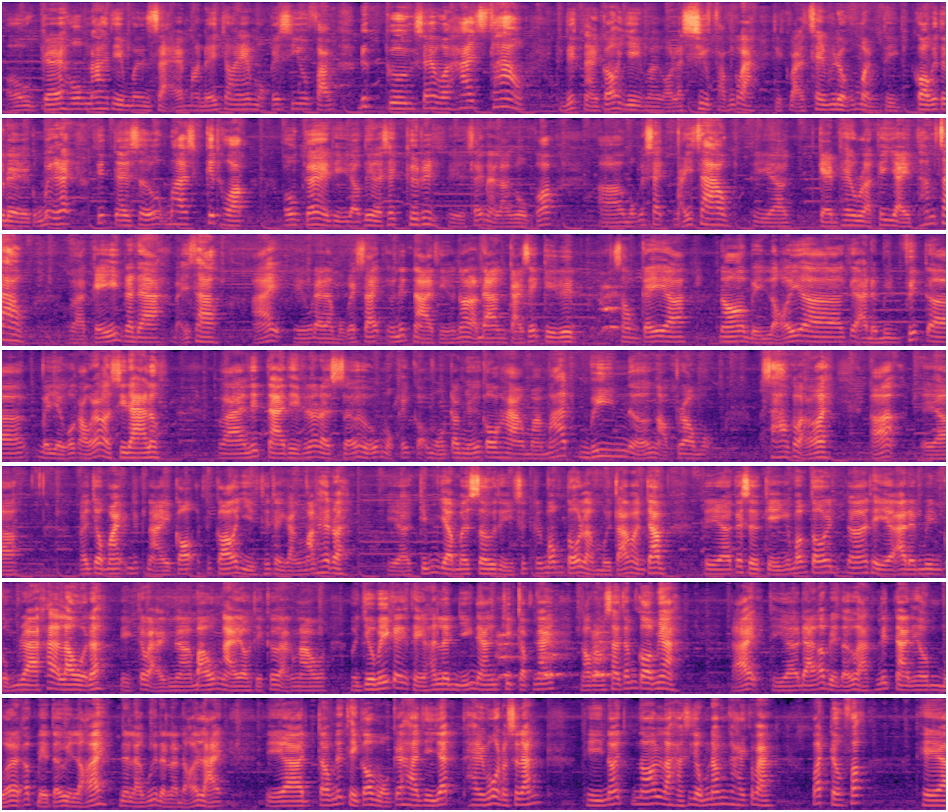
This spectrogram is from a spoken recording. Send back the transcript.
Ok, hôm nay thì mình sẽ mang đến cho anh em một cái siêu phẩm Đức Cường server 2 sao thì nick này có gì mà gọi là siêu phẩm các bạn? Thì các bạn xem video của mình thì coi cái tiêu đề này cũng biết đấy. Nick này sử dụng 3 kích hoạt. Ok thì đầu tiên là set Kirin. Thì set này là gồm có uh, một cái set 7 sao. Thì uh, kèm theo là cái giày 8 sao và cái radar 7 sao đấy thì đây là một cái set nick này thì nó là đang cài set Kirin. Xong cái uh, nó bị lỗi uh, cái admin fit uh, à, bây giờ của cầu rất là sida luôn. Và nick này thì nó là sở hữu một cái một trong những con hàng mà mát pin ở ngọc rồng. Sao các bạn ơi? Đó thì uh, nói chung mấy nick này có có gì thì này gần mắt hết rồi. Thì uh, kiếm gia ma sư thì sức bóng tối là 18 phần trăm thì à, cái sự kiện bóng tối đó thì admin cũng ra khá là lâu rồi đó. Thì các bạn à, ba bốn ngày rồi thì các bạn nào mà chưa biết ấy, thì hãy lên diễn đàn truy cập ngay ngọc rồng sao com nha. Đấy thì à, đang up điện tử bạn. Nick này thì hôm bữa up điện tử bị lỗi nên là quyết định là đổi lại. Thì trong nick thì có một cái hai chi dách 21 là sẽ đánh. Thì nó nó là hàng sử dụng 5 ngày các bạn? What the fuck? Thì uh,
